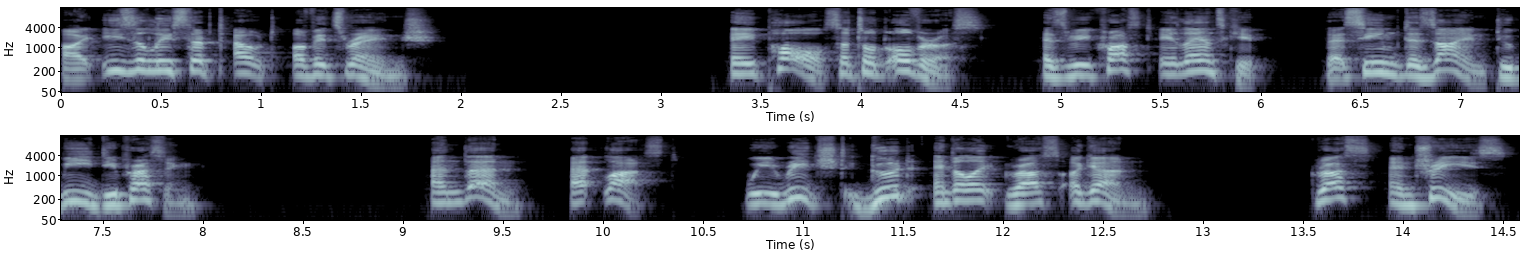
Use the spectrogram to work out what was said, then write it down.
I easily stepped out of its range. A pall settled over us as we crossed a landscape that seemed designed to be depressing. And then, at last, we reached good Andalite grass again. Grass and trees,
